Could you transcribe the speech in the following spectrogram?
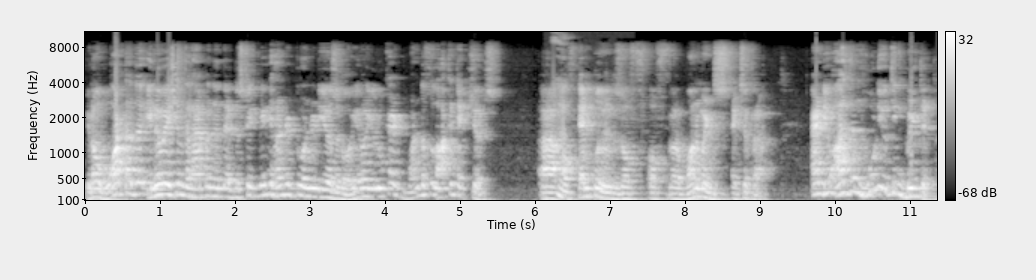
you know, what are the innovations that happened in their district maybe 100, 200 years ago? You know, you look at wonderful architectures uh, of temples, of, of uh, monuments, etc. And you ask them, who do you think built it?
